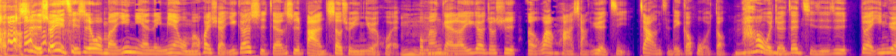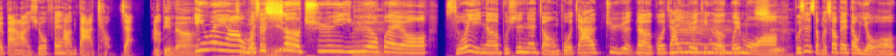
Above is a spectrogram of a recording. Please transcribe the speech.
是，所以其实我们一年里面我们会选一个时间是办社区音乐会。嗯，我们给了一个就是呃万华享乐季这样子的一个活动。然后我觉得这其实是对音乐班来说非常大挑战。一定的啊，因为啊，我们是社区音乐会哦。所以呢，不是那种国家剧院、那、呃、国家音乐厅的规模哦，嗯、不是什么设备都有哦。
